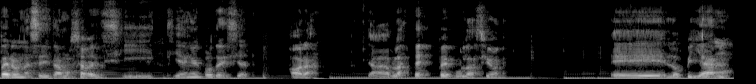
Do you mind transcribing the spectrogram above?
pero necesitamos saber si tienen el potencial. Ahora, ya hablaste de especulaciones. Eh, los villanos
